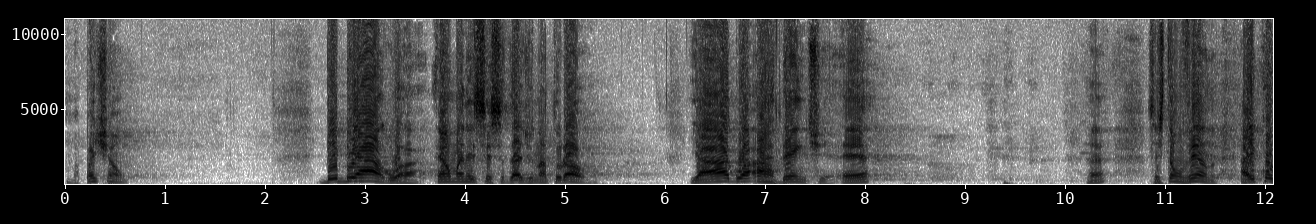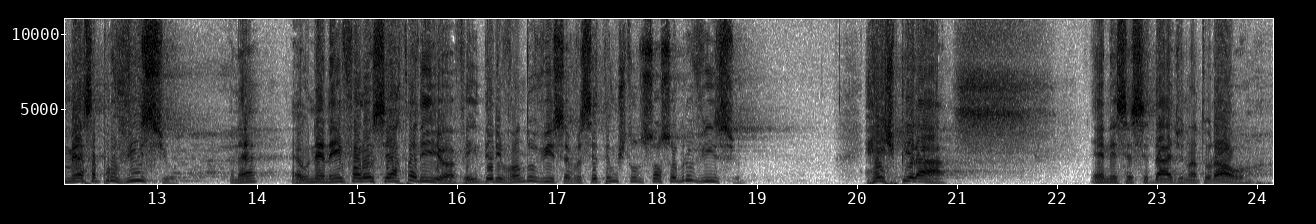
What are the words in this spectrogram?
uma paixão. Beber água é uma necessidade natural? E a água ardente é. é? Vocês estão vendo? Aí começa para o vício, né? Aí o neném falou certo ali, ó, vem derivando do vício. Aí você tem um estudo só sobre o vício. Respirar é necessidade natural?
